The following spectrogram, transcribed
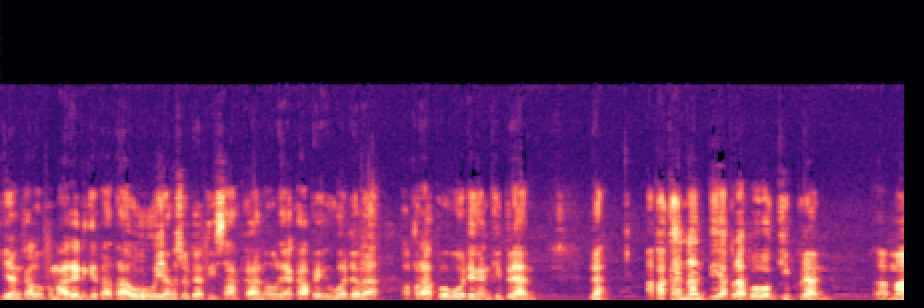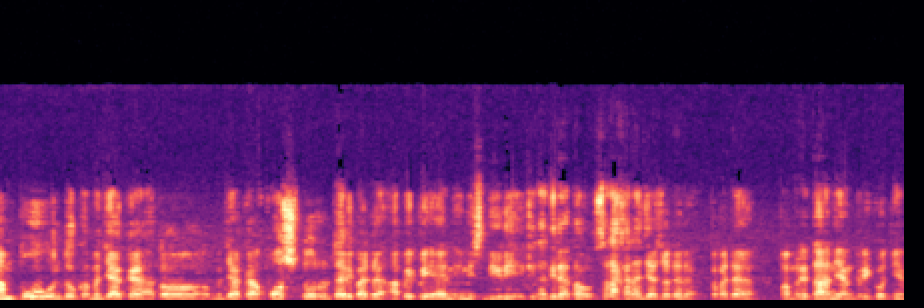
yang kalau kemarin kita tahu yang sudah disahkan oleh KPU adalah Prabowo dengan Gibran. Nah, apakah nanti Prabowo Gibran uh, mampu untuk menjaga atau menjaga postur daripada APBN ini sendiri? Kita tidak tahu. Serahkan aja saudara kepada pemerintahan yang berikutnya.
